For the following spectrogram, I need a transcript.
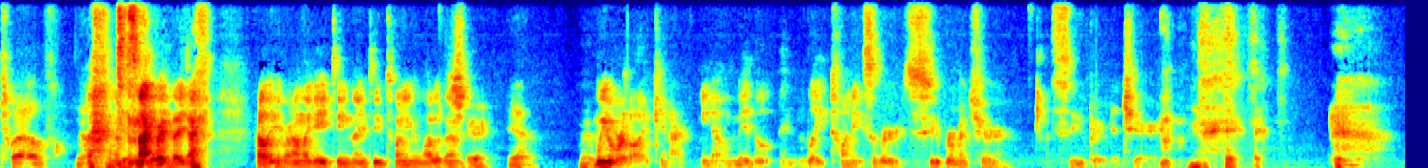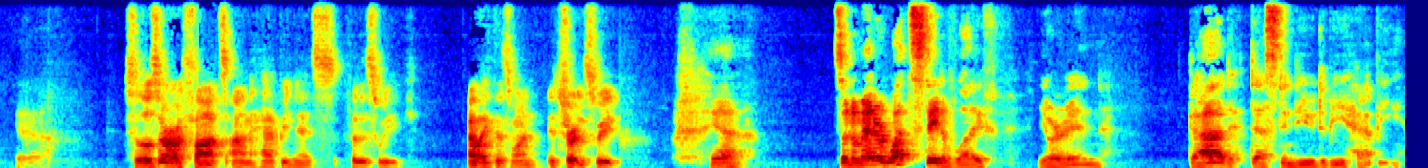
12. No, not quite that young probably around like 18 19 20 a lot of them Sure. Yeah. we were like in our you know mid and late 20s so we are super mature Super mature. yeah. so those are our thoughts on happiness for this week i like this one it's short and sweet Yeah. So, no matter what state of life you're in, God destined you to be happy,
